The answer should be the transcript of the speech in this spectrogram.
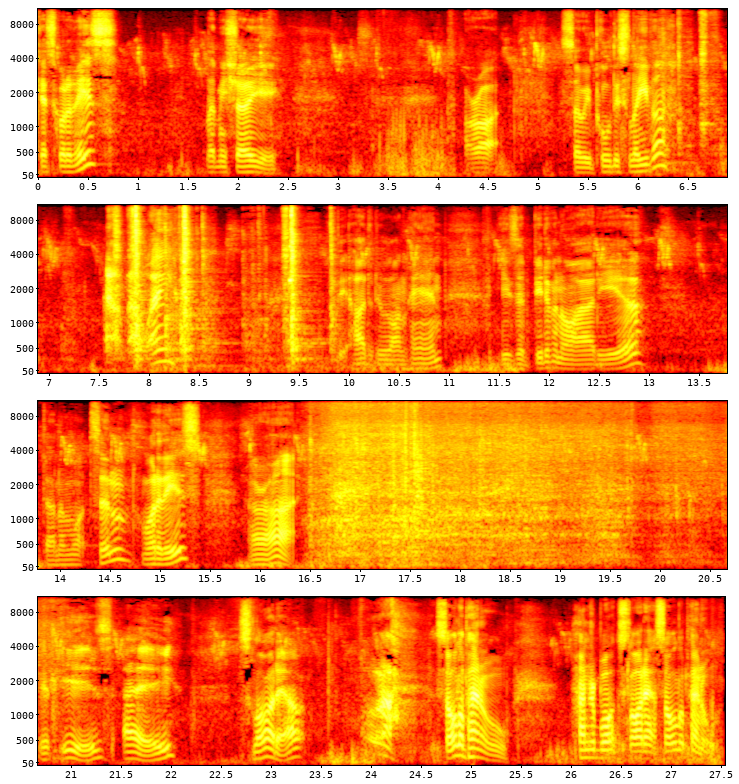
Guess what it is? Let me show you. All right, so we pull this lever out that way. A bit hard to do with one hand. Here's a bit of an idea. Dunham Watson, what it is. All right. It is a slide out solar panel. 100 watt slide out solar panel.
